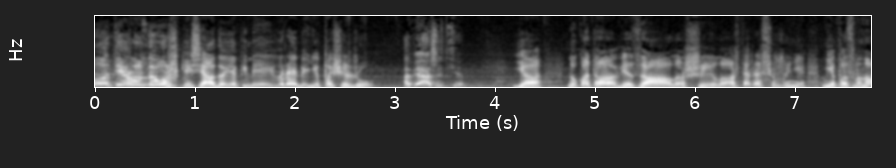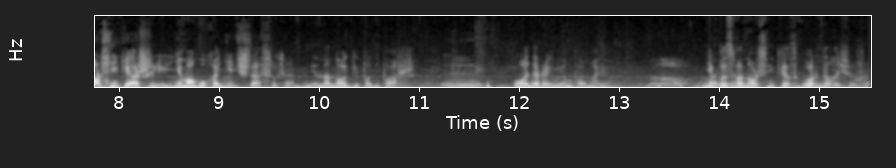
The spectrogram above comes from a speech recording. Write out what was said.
Вот ерундушки сяду, як имею времени, посижу. А вяжете? Я, ну, когда вязала, шила, а сейчас уже не... Мне позвоночники, аж не могу ходить сейчас уже, мне на ноги подупавши. М, Ой, дорогенькая моя. Мне позвоночник, я сгорбилась уже.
